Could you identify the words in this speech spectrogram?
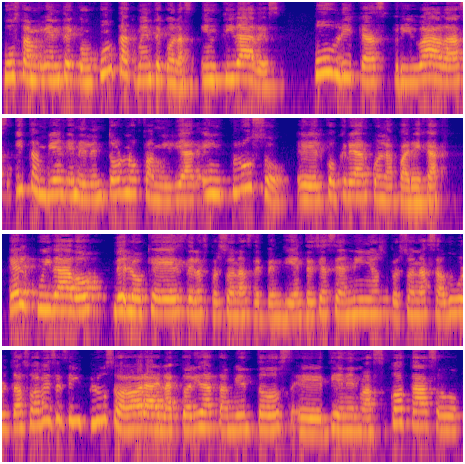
justamente conjuntamente con las entidades públicas, privadas y también en el entorno familiar e incluso el co-crear con la pareja el cuidado de lo que es de las personas dependientes, ya sean niños, personas adultas o a veces incluso ahora en la actualidad también todos eh, tienen mascotas o,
